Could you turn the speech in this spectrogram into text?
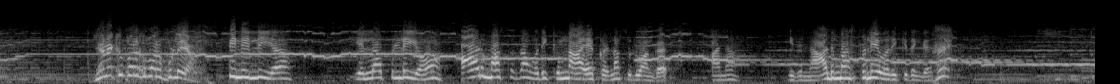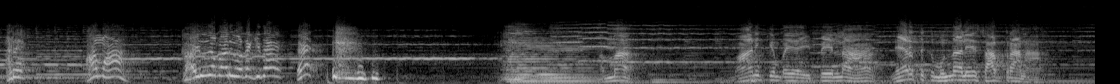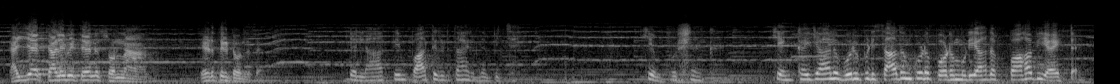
எனக்கு பிறகு போற பிள்ளையா? பின் இல்லையா? எல்லா பிள்ளையும் ஆறு மாசம் தான் உதைக்கும்னு ஆயக்கள்லாம் சொல்லுவாங்க. ஆனா இது நாலு மாசத்துலயே உதைக்குதுங்க. அடே ஆமா கழுத மாதிரி உதைக்குதே? அம்மா மாணிக்கம் பையன் இப்ப எல்லாம் நேரத்துக்கு முன்னாலேயே சாப்பிட்றானா? கைய கழுவிட்டேன்னு சொன்னா எடுத்துக்கிட்டு வந்துட்டேன். எல்லாத்தையும் பார்த்துக்கிட்டு தான் இருந்தேன் பிச்சை. என் புருஷனுக்கு என் கையால ஒரு பிடி சாதம் கூட போட முடியாத பாவி ஆயிட்டேன்.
